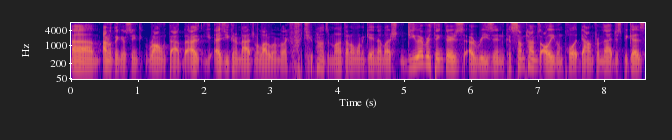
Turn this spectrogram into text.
Um, I don't think there's anything wrong with that, but I, as you can imagine, a lot of women are like, "Fuck, two pounds a month. I don't want to gain that much." Do you ever think there's a reason? Because sometimes I'll even pull it down from that, just because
